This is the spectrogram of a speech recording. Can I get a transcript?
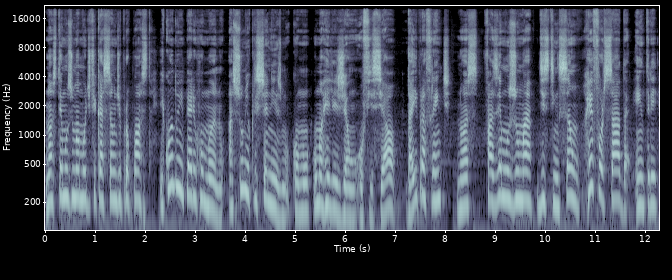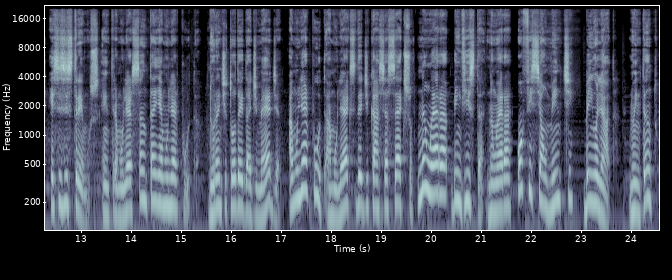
nós temos uma modificação de proposta. E quando o Império Romano assume o cristianismo como uma religião oficial, daí para frente nós fazemos uma distinção reforçada entre esses extremos, entre a mulher santa e a mulher puta. Durante toda a Idade Média, a mulher puta, a mulher que se dedicasse a sexo, não era bem vista, não era oficialmente bem olhada. No entanto,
